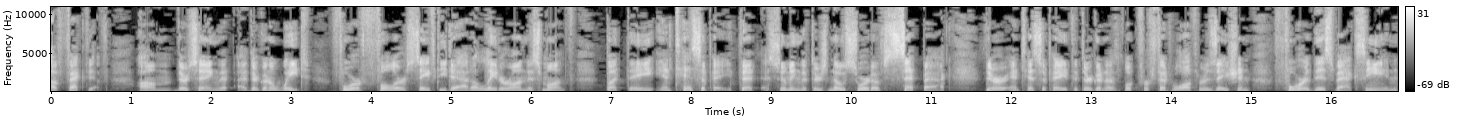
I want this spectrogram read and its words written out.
effective. Um, they're saying that uh, they're going to wait for fuller safety data later on this month but they anticipate that assuming that there's no sort of setback they anticipate that they're going to look for federal authorization for this vaccine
